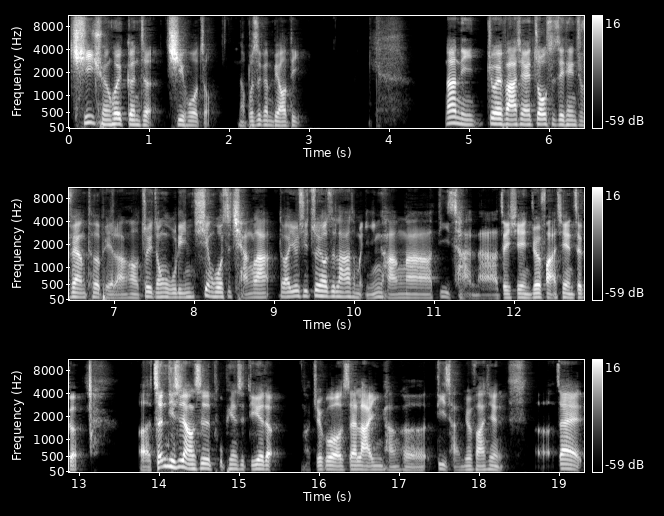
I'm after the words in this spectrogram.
期权会跟着期货走，那不是跟标的。那你就会发现，周四这天就非常特别了哈。最终五零现货是强拉，对吧？尤其最后是拉什么银行啊、地产啊这些，你就会发现这个，呃，整体市场是普遍是跌的啊。结果在拉银行和地产，就发现，呃，在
